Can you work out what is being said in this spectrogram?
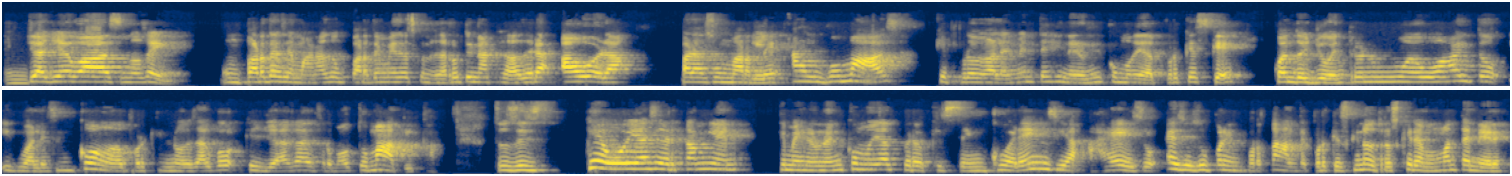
ya llevas, no sé, un par de semanas, un par de meses con esa rutina que vas a ahora para sumarle algo más que probablemente genere una incomodidad, porque es que cuando yo entro en un nuevo hábito, igual es incómodo, porque no es algo que yo haga de forma automática. Entonces, ¿qué voy a hacer también? Que me genere una incomodidad, pero que esté en coherencia a eso. Eso es súper importante, porque es que nosotros queremos mantener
